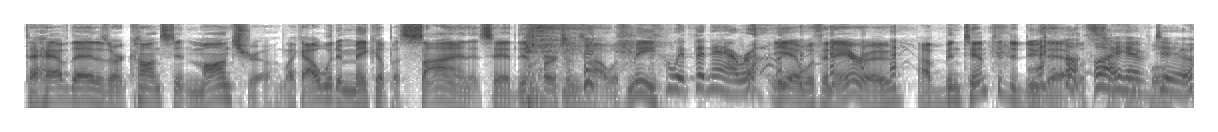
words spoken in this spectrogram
to have that as our constant mantra. Like I wouldn't make up a sign that said this person's not with me. with an arrow Yeah, with an arrow. I've been tempted to do that with some I have people.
